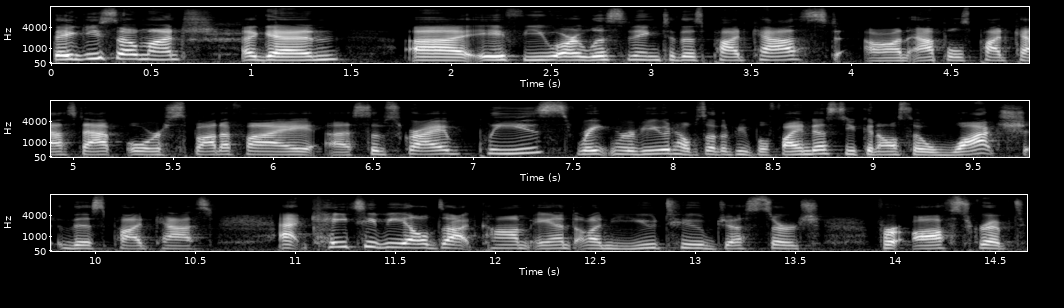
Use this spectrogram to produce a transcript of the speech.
thank you so much again. Uh, if you are listening to this podcast on Apple's podcast app or Spotify, uh, subscribe, please. Rate and review. It helps other people find us. You can also watch this podcast at ktvl.com and on YouTube. Just search for Offscript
